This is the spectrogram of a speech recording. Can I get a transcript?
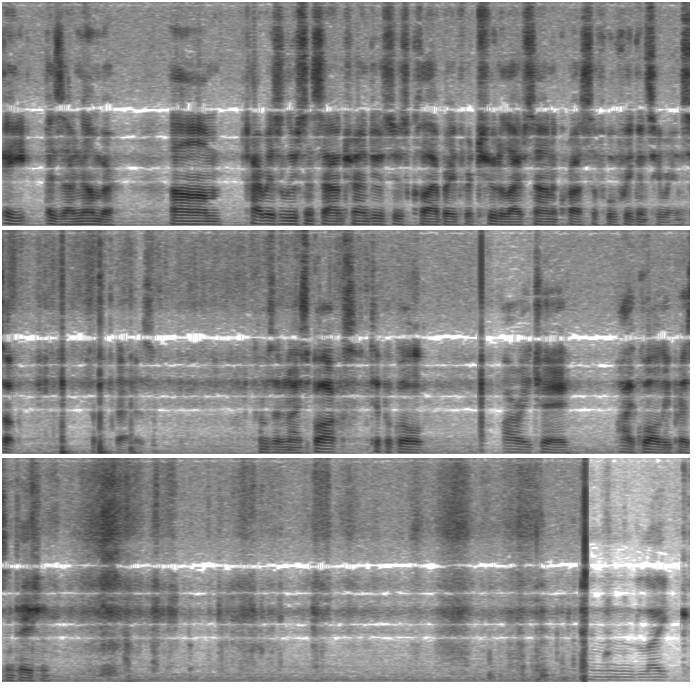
8 as our number. Um, high resolution sound transducers collaborate for true to life sound across the full frequency range. So that's what that is. Comes in a nice box, typical RHA high quality presentation. And like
